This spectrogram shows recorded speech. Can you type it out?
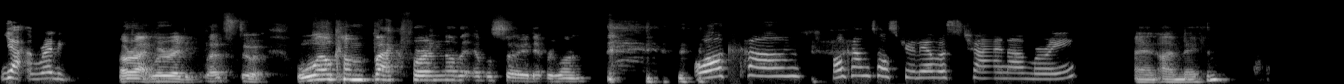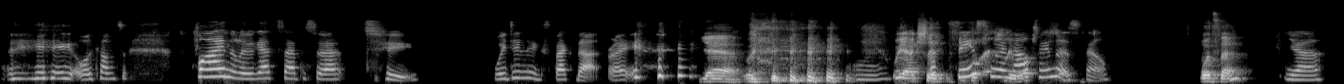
Yeah, I'm ready. All right, we're ready. Let's do it. Welcome back for another episode, everyone. welcome, welcome to Australia vs China, Marie. And I'm Nathan. welcome to. Finally, we got to episode two. We didn't expect that, right? yeah, Mm. we actually. But since we're actually now watch this. famous now, What's that? yeah.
